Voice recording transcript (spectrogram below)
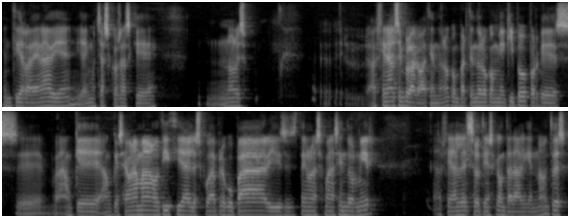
en tierra de nadie y hay muchas cosas que no les al final siempre lo acabo haciendo, ¿no? Compartiéndolo con mi equipo porque es, eh, aunque, aunque sea una mala noticia y les pueda preocupar y estén una semana sin dormir, al final se lo tienes que contar a alguien, ¿no? Entonces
